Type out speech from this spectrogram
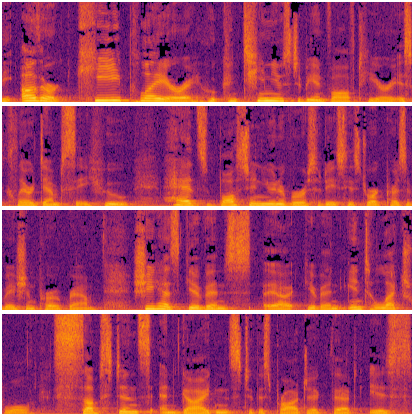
The other key player who continues to be involved here is Claire Dempsey, who heads Boston University's Historic Preservation Program. She has given, uh, given intellectual substance and guidance to this project that is,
